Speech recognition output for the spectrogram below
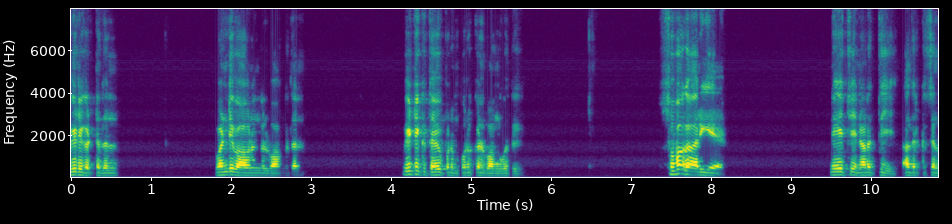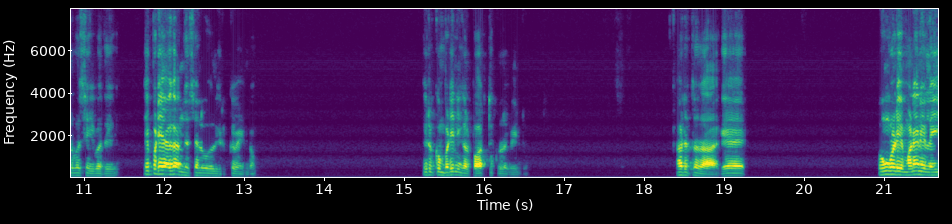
வீடு கட்டுதல் வண்டி வாகனங்கள் வாங்குதல் வீட்டுக்கு தேவைப்படும் பொருட்கள் வாங்குவது. சுபகாரிய நிகழ்ச்சியை நடத்தி அதற்கு செலவு செய்வது. இப்படியாக அந்த செலவுகள் இருக்க வேண்டும். இருக்கும்படி நீங்கள் பார்த்துக்கொள்ள வேண்டும். அடுத்ததாக உங்களுடைய மனநிலை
